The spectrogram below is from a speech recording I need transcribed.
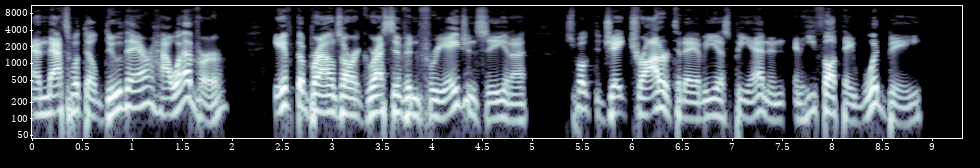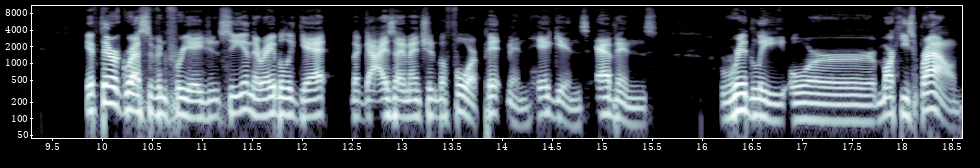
and that's what they'll do there. However, if the Browns are aggressive in free agency, and I spoke to Jake Trotter today of ESPN, and, and he thought they would be, if they're aggressive in free agency and they're able to get the guys I mentioned before Pittman, Higgins, Evans, Ridley, or Marquise Brown.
